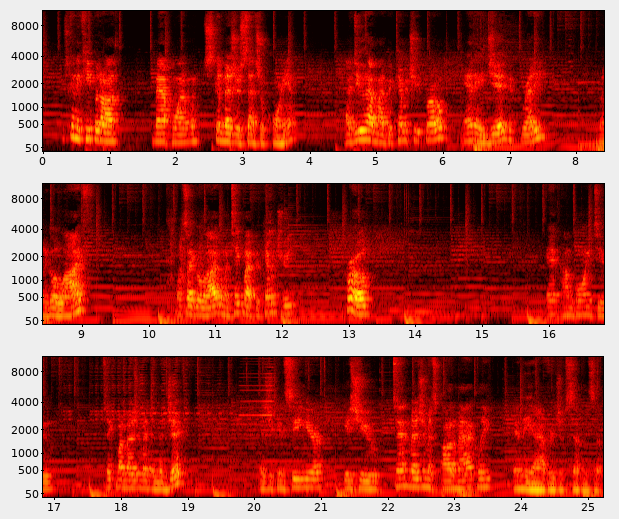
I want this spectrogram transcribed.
I'm just gonna keep it on map one. We're just gonna measure central cornea. I do have my pachymetry probe and a jig ready. I'm gonna go live. Once I go live, I'm gonna take my pachymetry probe and I'm going to take my measurement in the jig. As you can see here, you 10 measurements automatically and the average of 770.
